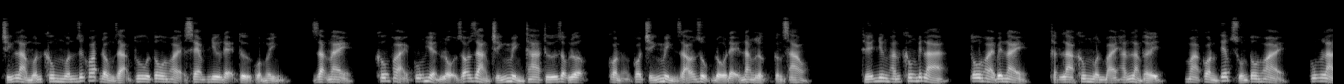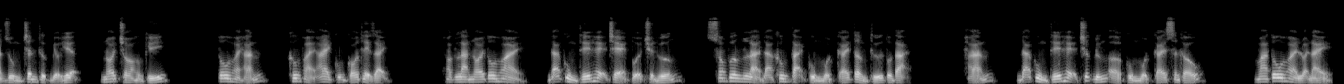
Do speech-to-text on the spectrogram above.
chính là muốn không muốn dứt khoát đồng dạng thu tô hoài xem như đệ tử của mình. Dạng này, không phải cũng hiển lộ rõ ràng chính mình tha thứ rộng lượng, còn có chính mình giáo dục đồ đệ năng lực cường sao. Thế nhưng hắn không biết là, tô hoài bên này, thật là không muốn bái hắn làm thầy, mà còn tiếp xuống tô hoài, cũng là dùng chân thực biểu hiện, nói cho hồng ký. Tô hoài hắn không phải ai cũng có thể dạy. Hoặc là nói tô hoài đã cùng thế hệ trẻ tuổi chuyển hướng song phương là đã không tại cùng một cái tầng thứ tồn tại. Hắn đã cùng thế hệ trước đứng ở cùng một cái sân khấu. Mà tô hoài loại này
